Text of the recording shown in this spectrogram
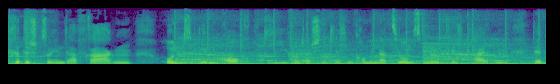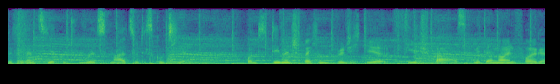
kritisch zu hinterfragen und eben auch die unterschiedlichen Kombinationsmöglichkeiten der differenzierten Tools mal zu diskutieren. Und dementsprechend wünsche ich dir viel Spaß mit der neuen Folge.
